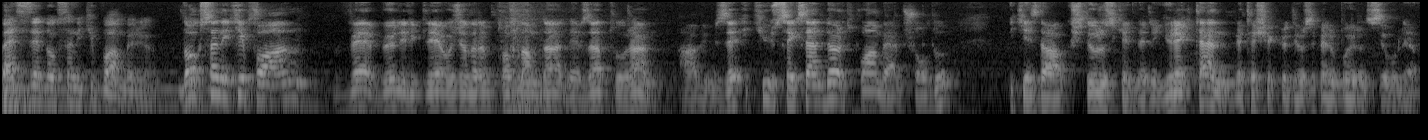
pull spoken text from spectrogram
Ben size 92 puan veriyorum. 92 puan ve böylelikle hocalarım toplamda Nevzat Turan abimize 284 puan vermiş oldu. Bir kez daha alkışlıyoruz kendilerini yürekten ve teşekkür ediyoruz efendim. Buyurun size uğurlayalım.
